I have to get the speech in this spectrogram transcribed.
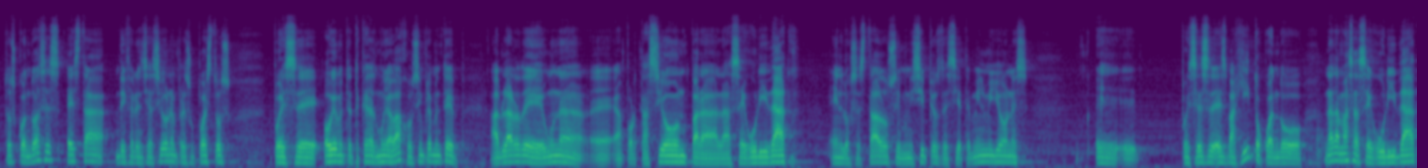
Entonces, cuando haces esta diferenciación en presupuestos, pues eh, obviamente te quedas muy abajo. Simplemente hablar de una eh, aportación para la seguridad en los estados y municipios de 7 mil millones, eh, eh, pues es, bajito cuando nada más a seguridad,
